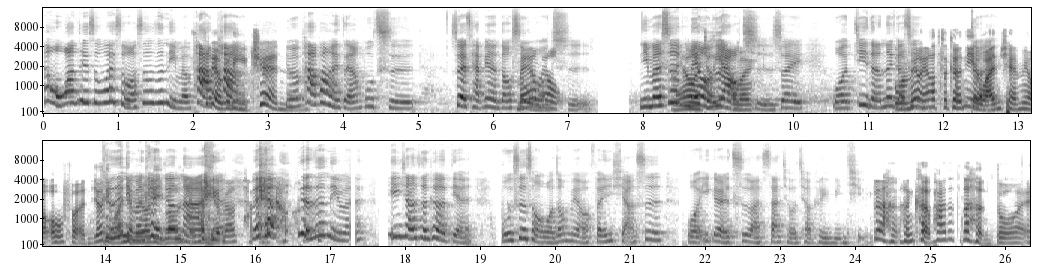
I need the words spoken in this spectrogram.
但我忘记是为什么，是不是你们怕是不是有个胖？礼券你们？怕胖还是怎样不吃，所以才变得都是我没有没有吃。你们是没有要吃，所以我记得那个我们没有要吃，可你也完全没有 offer，你就可是你们可以就拿一个 没有 可是你们印象深刻的点不是什么我都没有分享，是我一个人吃完三球巧克力冰淇淋。对，很很可怕，那真的很多哎、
